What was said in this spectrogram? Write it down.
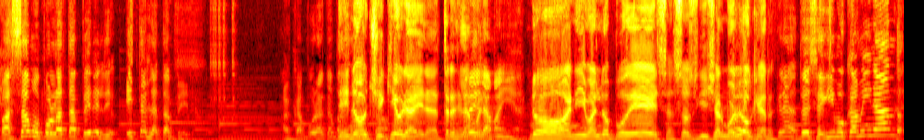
Pasamos por la tapera y le digo, esta es la tapera. Acá por acá. De noche. ¿qué hora era? ¿Tres de la, de mañana. No, Aníbal, no podés. Sos Guillermo Locker. claro, entonces seguimos caminando.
